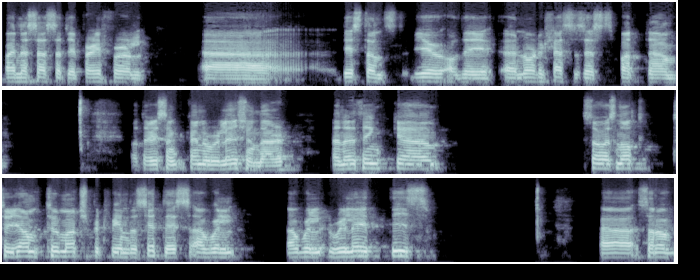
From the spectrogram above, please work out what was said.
by necessity peripheral uh, distanced view of the Nordic classicists, but um, but there is some kind of relation there, and I think. Um, so as not to jump too much between the cities, I will I will relate these uh, sort of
